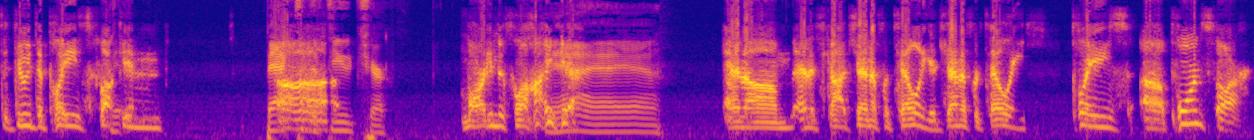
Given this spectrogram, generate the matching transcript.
the dude that plays fucking Back Uh, to the future. Marty McFly. Yeah, yeah, yeah. And um and it's got Jennifer Tilly, and Jennifer Tilly plays a porn star.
